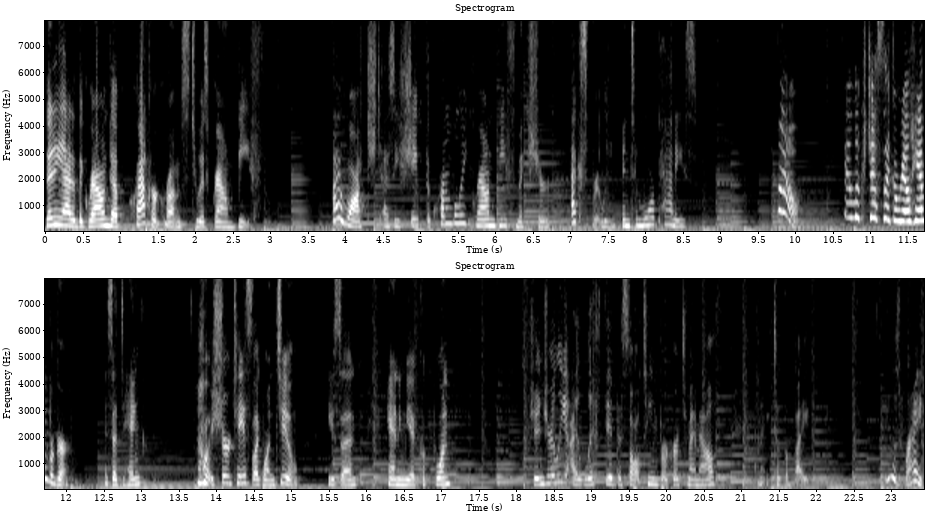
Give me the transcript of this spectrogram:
Then he added the ground up cracker crumbs to his ground beef. I watched as he shaped the crumbly ground beef mixture expertly into more patties. Wow, it looks just like a real hamburger, I said to Hank. Oh, it sure tastes like one too, he said, handing me a cooked one. Gingerly, I lifted the saltine burger to my mouth and I took a bite. He was right.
